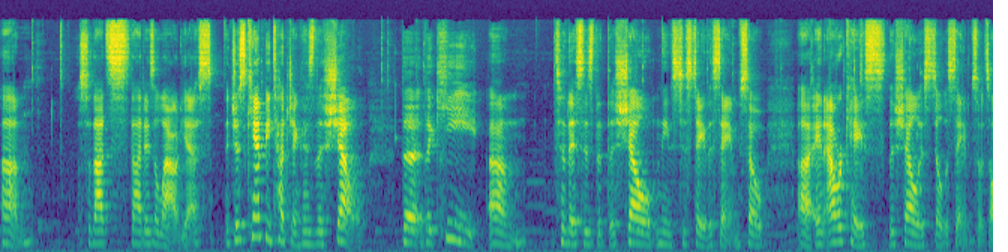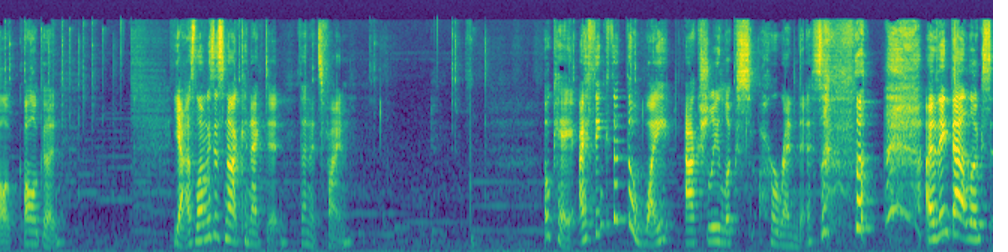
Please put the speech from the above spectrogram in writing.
Um, so that's that is allowed. Yes, it just can't be touching because the shell, the the key um, to this is that the shell needs to stay the same. So uh, in our case, the shell is still the same, so it's all all good. Yeah, as long as it's not connected, then it's fine. Okay, I think that the white actually looks horrendous. I think that looks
